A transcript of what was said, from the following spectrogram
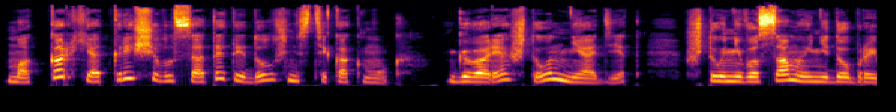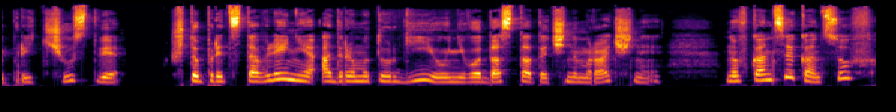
Маккархи открещивался от этой должности как мог, говоря, что он не одет, что у него самые недобрые предчувствия, что представления о драматургии у него достаточно мрачные, но в конце концов,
